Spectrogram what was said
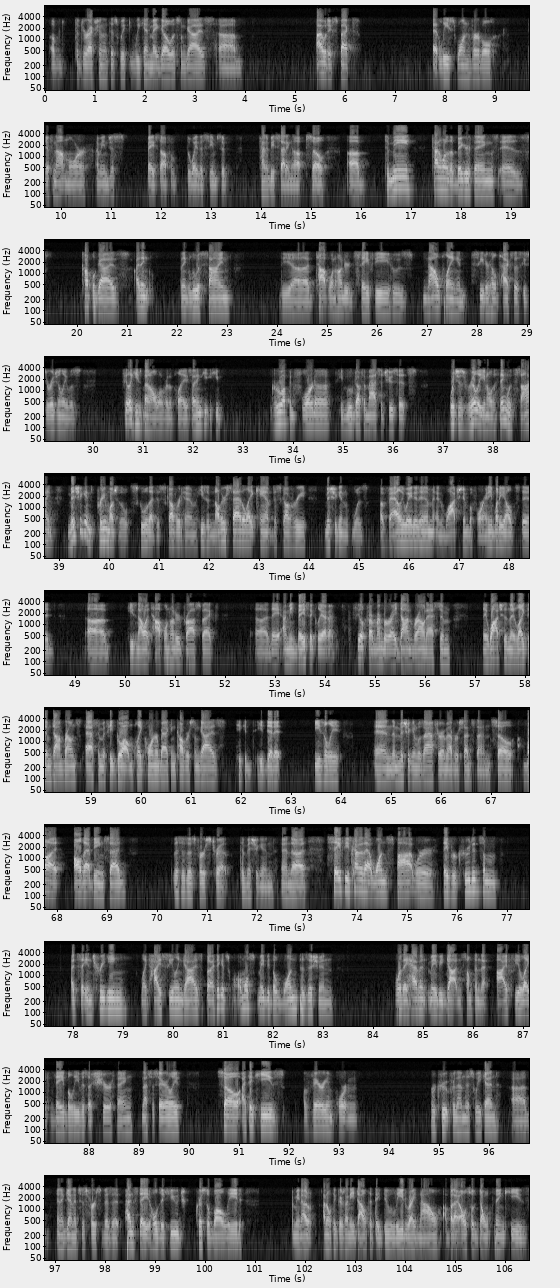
of the direction that this week weekend may go with some guys. Uh, I would expect at least one verbal, if not more. I mean, just based off of the way this seems to kind of be setting up. So, uh, to me, kind of one of the bigger things is a couple guys. I think I think Lewis Cine the uh, top 100 safety who's now playing in Cedar Hill, Texas. He's originally was, I feel like he's been all over the place. I think he, he grew up in Florida. He moved up to Massachusetts, which is really, you know, the thing with Cine. Michigan's pretty much the school that discovered him. He's another satellite camp discovery. Michigan was evaluated him and watched him before anybody else did. Uh, he's now a top 100 prospect. Uh, they, I mean, basically, I, I feel if I remember right, Don Brown asked him. They watched him, they liked him. Don Brown asked him if he'd go out and play cornerback and cover some guys. He could, he did it easily, and Michigan was after him ever since then. So, but all that being said, this is his first trip to Michigan, and uh, safety is kind of that one spot where they've recruited some, I'd say, intriguing like high ceiling guys, but I think it's almost maybe the one position where they haven't maybe gotten something that I feel like they believe is a sure thing necessarily. So I think he's a very important recruit for them this weekend. Uh, and again, it's his first visit. Penn State holds a huge crystal ball lead. I mean, I don't, I don't think there's any doubt that they do lead right now, but I also don't think he's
